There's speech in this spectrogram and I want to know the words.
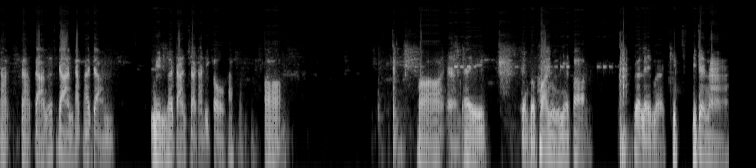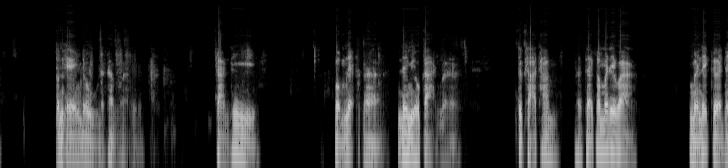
ครับกราบกราบนักการครับอาจารย์มินอาจารย์สาธาธิโกครับ ก็ พอได้เห็นหัวข้อนี้เนี่ยก็ก็เลยมาคิดพิจารณาตนเองดูนะครับว่าการที่ผมเนี่ยได้มีโอกาสมาศึกษาธรรมแต่ก็ไม่ได้ว่าเหมือนได้เกิดใน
